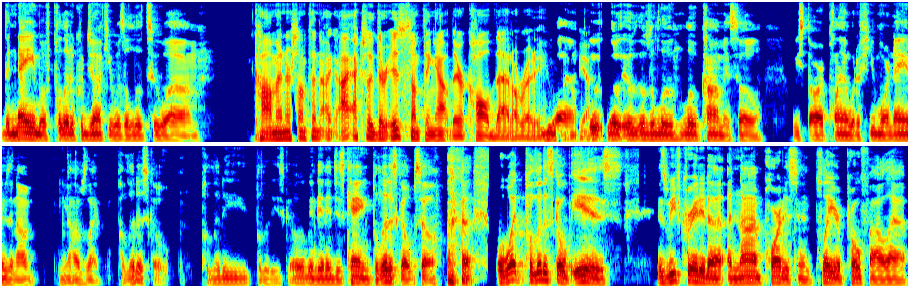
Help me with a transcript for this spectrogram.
the name of political junkie was a little too um common or something I, I actually there is something out there called that already yeah, yeah. It, it, it, was a little little common so we started playing with a few more names, and I, you know, I was like, Politiscope, Politi, Politiscope, and then it just came Politiscope. So, but what Politiscope is is we've created a, a nonpartisan player profile app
